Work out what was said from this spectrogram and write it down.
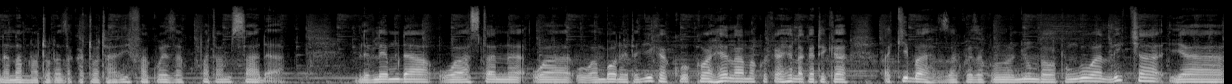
na namna watu wanaweza katoa taarifa kuweza kupata msaada. Vilevile muda wa wastani wa wa ambao unahitajika kuokoa hela ama kuweka hela katika akiba za kuweza kununua nyumba wapungua licha ya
